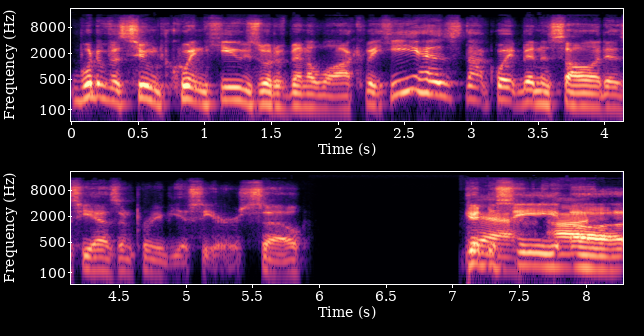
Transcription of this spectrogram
would have assumed Quinn Hughes would have been a lock, but he has not quite been as solid as he has in previous years. So good yeah, to see uh, uh,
